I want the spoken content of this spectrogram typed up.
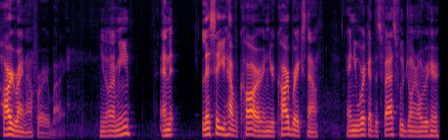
hard right now for everybody. You know what I mean? And it, let's say you have a car and your car breaks down and you work at this fast food joint over here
